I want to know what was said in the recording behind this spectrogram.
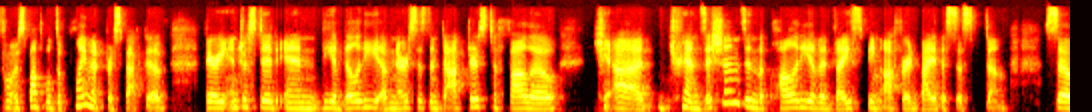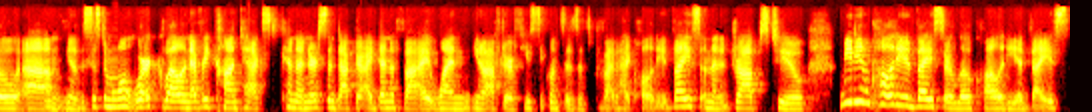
from a responsible deployment perspective, very interested in the ability of nurses and doctors to follow uh, transitions in the quality of advice being offered by the system. So, um, you know, the system won't work well in every context. Can a nurse and doctor identify when, you know, after a few sequences, it's provided high quality advice and then it drops to medium quality advice or low quality advice?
